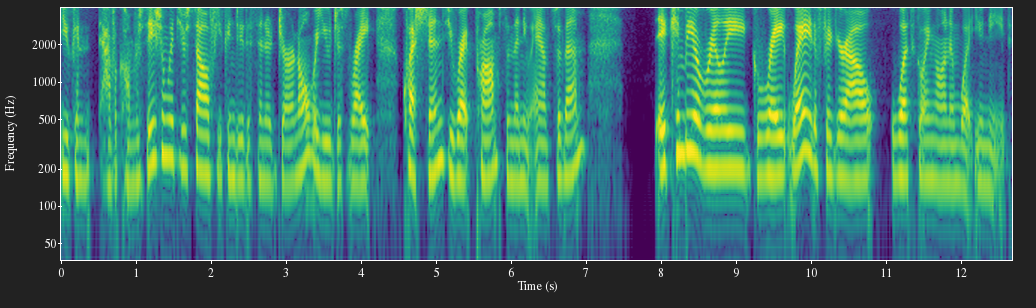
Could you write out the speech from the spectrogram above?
you can have a conversation with yourself. You can do this in a journal where you just write questions, you write prompts, and then you answer them. It can be a really great way to figure out what's going on and what you need.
